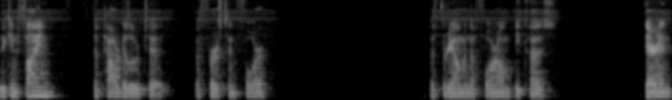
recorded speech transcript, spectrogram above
we can find the power delivered to the first and four, the three ohm and the four ohm, because they're in,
